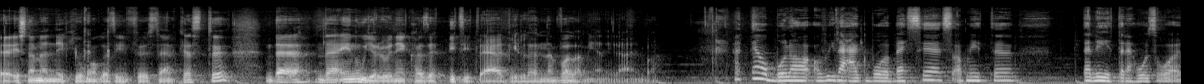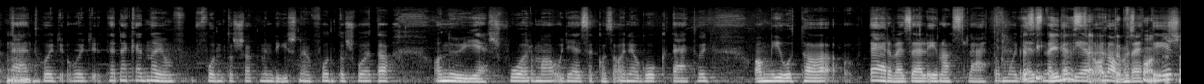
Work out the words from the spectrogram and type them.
és nem lennék jó magazin főszerkesztő, de, de én úgy örülnék, ha ez egy picit elbillenne valamilyen irányba. Hát te abból a, a világból beszélsz, amit te létrehozol. Mm. Tehát, hogy, hogy te neked nagyon fontosak, mindig is nagyon fontos volt a, a nőies forma, ugye ezek az anyagok, tehát, hogy amióta tervezel, én azt látom, hogy ez, ez neked ilyen alapvetés.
